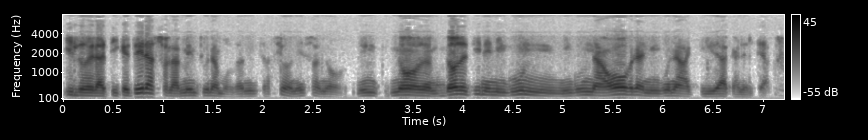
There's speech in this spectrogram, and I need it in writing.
y lo de la etiquetera solamente una modernización, eso no, no, no detiene ningún, ninguna obra, ninguna actividad acá en el teatro.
